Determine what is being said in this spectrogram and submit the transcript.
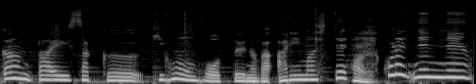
がん対策基本法というのがありまして、はい。これ年々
